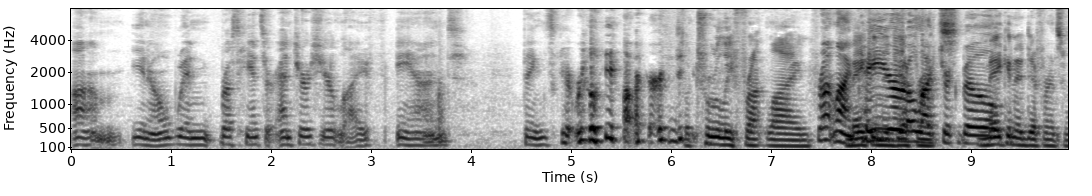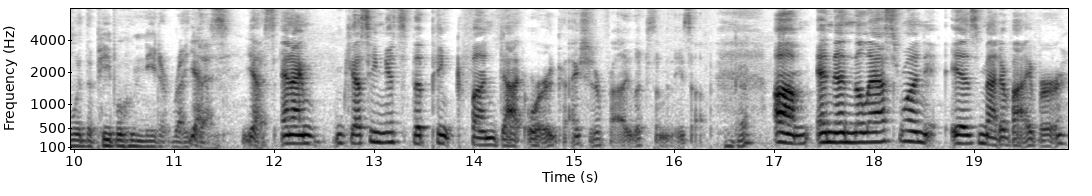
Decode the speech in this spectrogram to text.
Um, you know, when breast cancer enters your life and things get really hard. So truly frontline, Frontline, pay your electric bill. making a difference with the people who need it right then. Yes, yes. And I'm guessing it's the pinkfund.org. I should have probably looked some of these up. Okay. Um, and then the last one is Metavivor.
